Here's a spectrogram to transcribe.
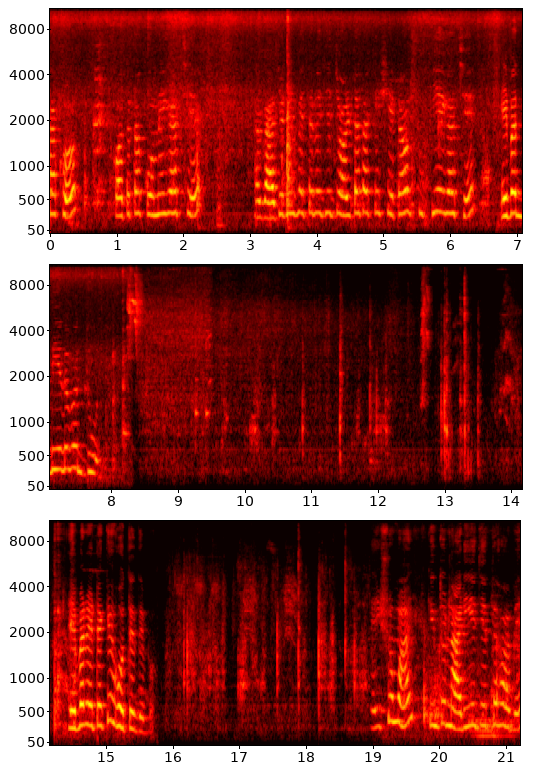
দেখো কতটা কমে গেছে। আর গাজরের ভেতরে যে জলটা থাকে সেটাও শুকিয়ে গেছে। এবার দিয়ে দেবো দুধ। এবার এটাকে হতে দেব। এই সময় কিন্তু নাড়িয়ে যেতে হবে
